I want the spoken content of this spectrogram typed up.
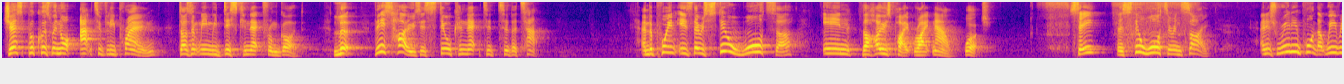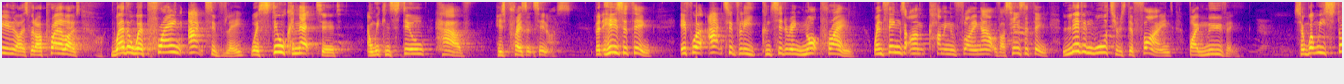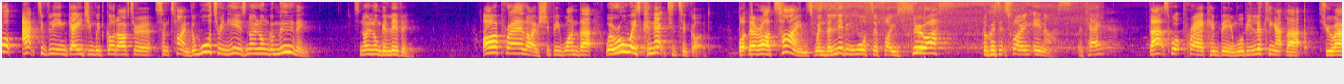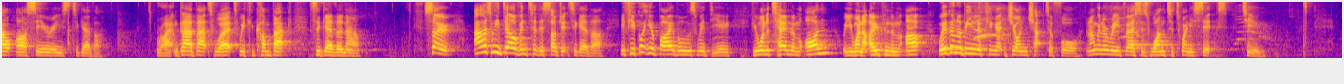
just because we're not actively praying doesn't mean we disconnect from God. Look, this hose is still connected to the tap. And the point is, there is still water in the hose pipe right now. Watch. See? There's still water inside. And it's really important that we realize with our prayer lives, whether we're praying actively, we're still connected and we can still have His presence in us. But here's the thing if we're actively considering not praying, when things aren't coming and flowing out of us, here's the thing living water is defined by moving. So when we stop actively engaging with God after some time, the water in here is no longer moving, it's no longer living. Our prayer life should be one that we're always connected to God, but there are times when the living water flows through us because it's flowing in us, okay? That's what prayer can be, and we'll be looking at that throughout our series together. Right, I'm glad that's worked. We can come back together now. So, as we delve into this subject together, if you've got your Bibles with you, if you want to turn them on or you want to open them up, we're going to be looking at John chapter 4. And I'm going to read verses 1 to 26 to you.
